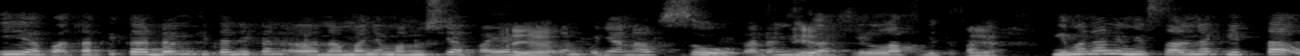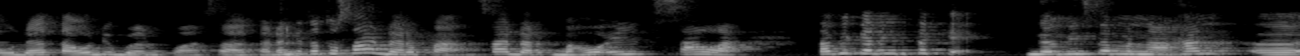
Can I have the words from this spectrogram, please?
Iya Pak, tapi kadang kita ini kan uh, namanya manusia Pak ya, yeah. kita kan punya nafsu, kadang juga yeah. hilaf gitu Pak. Yeah. Gimana nih misalnya kita udah tahu di bulan puasa, kadang yeah. kita tuh sadar Pak, sadar bahwa ini salah, tapi kadang kita kayak nggak bisa menahan uh,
